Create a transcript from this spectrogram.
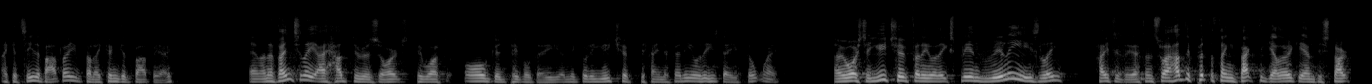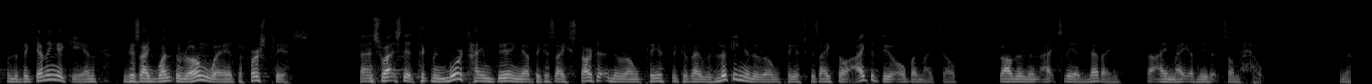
I could see the battery, but I couldn't get the battery out. Um, and eventually I had to resort to what all good people do, and they go to YouTube to find a video these days, don't we? And we watched a YouTube video that explained really easily how to do it. And so I had to put the thing back together again to start from the beginning again because I went the wrong way at the first place. And so actually it took me more time doing it because I started in the wrong place, because I was looking in the wrong place, because I thought I could do it all by myself, rather than actually admitting that I might have needed some help. Now,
